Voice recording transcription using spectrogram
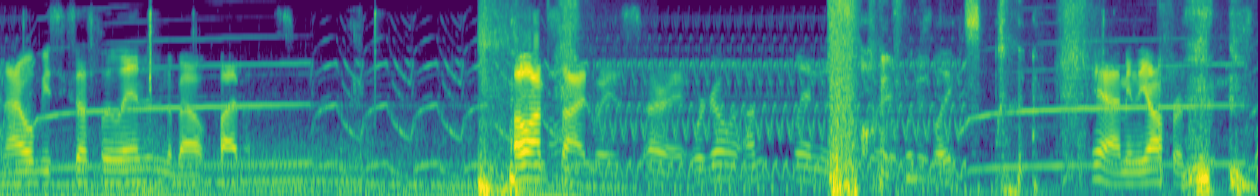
And I will be successfully landed in about five minutes. Oh, I'm sideways. Alright, we're going. I'm landing. the Five minutes. like. Yeah, I mean, the off-road.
